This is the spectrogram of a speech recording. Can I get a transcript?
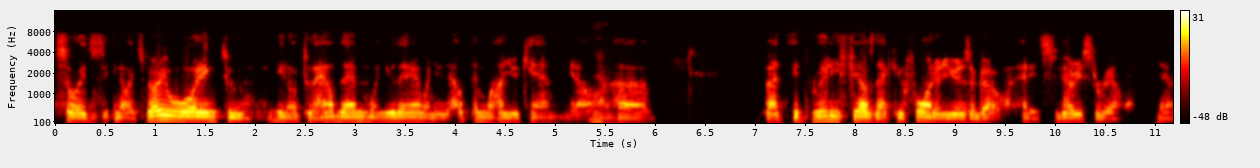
so it's you know it's very rewarding to you know to help them when you're there, when you help them how you can, you know. Yeah. Uh, but it really feels like you 400 years ago, and it's very surreal. Yeah.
